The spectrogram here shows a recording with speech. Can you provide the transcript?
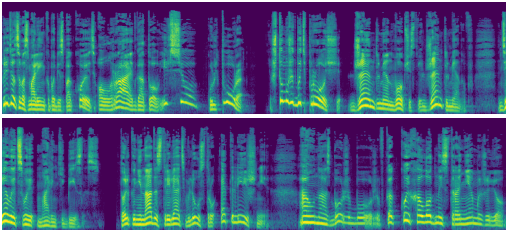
придется вас маленько побеспокоить, all right, готов». И все, культура. Что может быть проще? Джентльмен в обществе джентльменов делает свой маленький бизнес. Только не надо стрелять в люстру, это лишнее. А у нас, боже, боже, в какой холодной стране мы живем.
